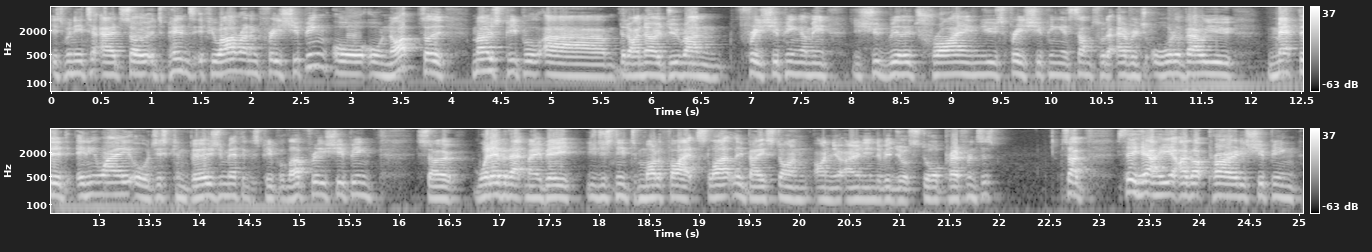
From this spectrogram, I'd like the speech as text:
is we need to add, so it depends if you are running free shipping or, or not. So most people um, that I know do run free shipping. I mean, you should really try and use free shipping as some sort of average order value method anyway, or just conversion method because people love free shipping. So whatever that may be, you just need to modify it slightly based on, on your own individual store preferences. So see how here I got priority shipping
